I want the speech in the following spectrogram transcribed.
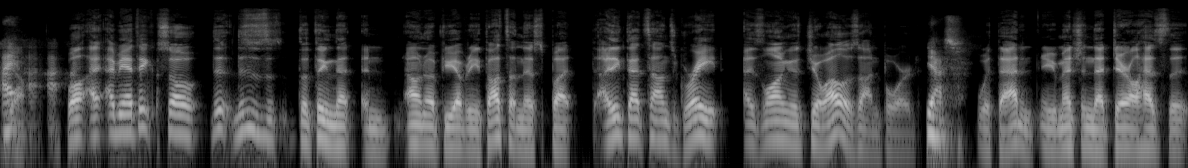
I, yeah. I well, I, I, mean, I think so. This, this is the thing that, and I don't know if you have any thoughts on this, but I think that sounds great as long as Joel is on board. Yes, with that, and you mentioned that Daryl has the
